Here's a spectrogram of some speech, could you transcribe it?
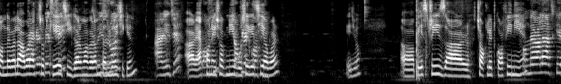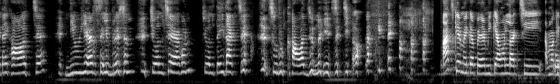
সন্ধ্যাবেলা আবার এক চোট খেয়েছি গরমা গরম তন্দুরি চিকেন আর এই যে আর এখন এসব নিয়ে বসে গেছি আবার। এই যে পেস্ট্রিজ আর চকলেট কফি নিয়ে। সন্ধ্যাবেলা আজকে এটাই খাওয়া হচ্ছে। নিউ ইয়ার সেলিব্রেশন চলছে এখন চলতেই থাকছে। শুধু খাওয়ার জন্য এসেছি আমরা। আজকের মেকআপে আমি কেমন লাগছি? আমাকে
